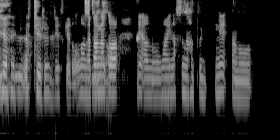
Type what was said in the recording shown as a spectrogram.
ややってるんですけど、まあ、なかなか、ね、あの、マイナスな発、ね、あの、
